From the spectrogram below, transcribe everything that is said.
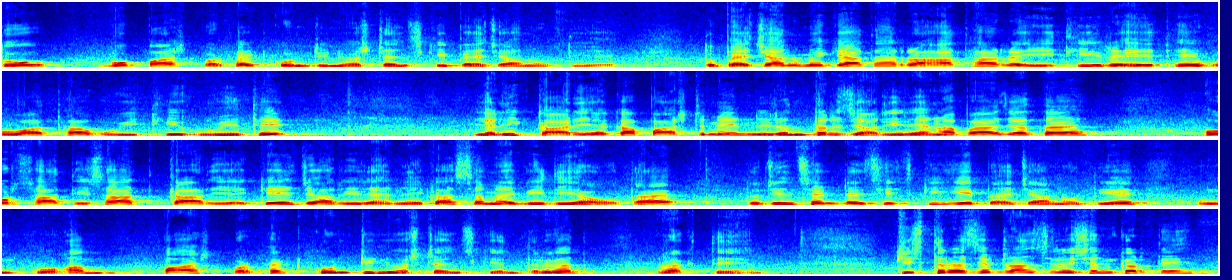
तो वो पास्ट परफेक्ट कॉन्टीन्यूस टेंस की पहचान होती है। तो पहचान में क्या था? रहा था, रही थी, रहे थे, हुआ था, हुई थी, हुए थे। यानी कार्य का पास्ट में निरंतर जारी रहना पाया जाता है और साथ ही साथ कार्य के जारी रहने का समय भी दिया होता है। तो जिन सेंटेंसेस की ये पहचान होती है, उनको हम पास्ट परफेक्ट कॉन्टीन्यूस टेंस के अंतर्गत रखते हैं। किस तरह से ट्रांसलेशन करते हैं?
